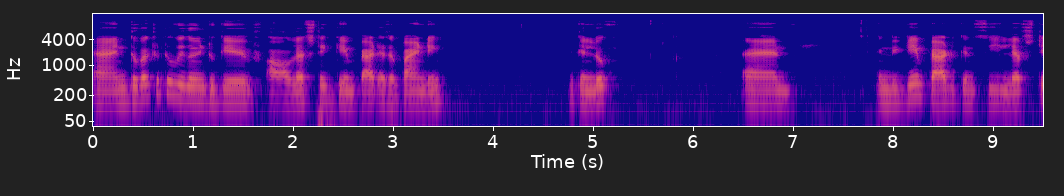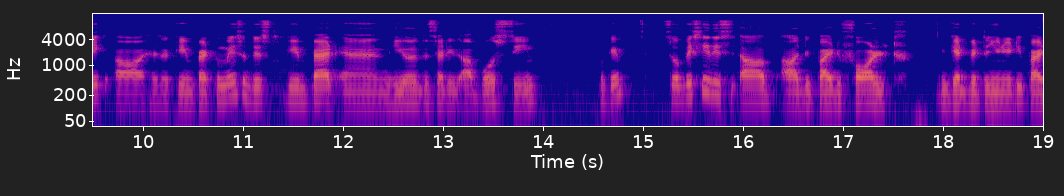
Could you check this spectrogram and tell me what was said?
and the vector 2 we're going to give our left stick gamepad as a binding you can look. And in the gamepad you can see left stick uh, has a gamepad to me. So this gamepad and here the settings are both same. Okay? So basically this uh, are the, by default you get with the unity by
